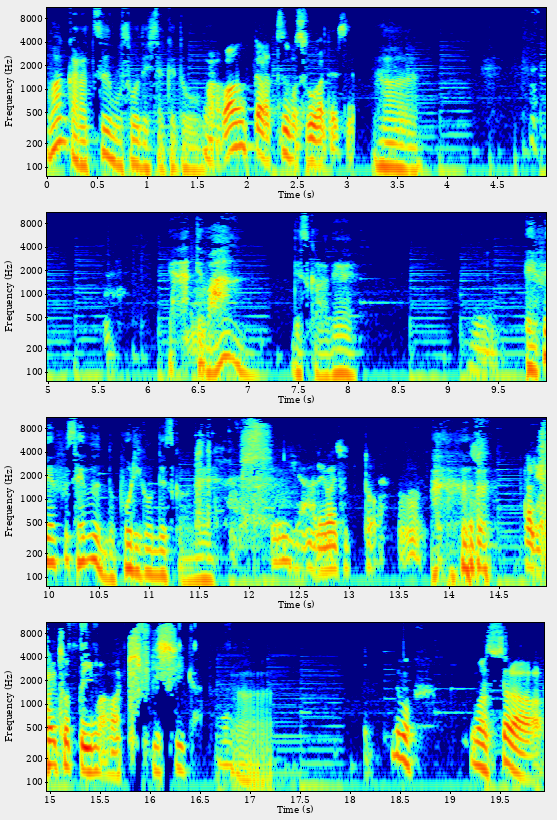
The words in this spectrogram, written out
1から2もそうでしたけど、あ。まあ、1から2もすごかったですね。はい。や、だって1ですからね。うん。FF7 のポリゴンですからね。いや、あれはちょっと、うんあれはちょっと今は厳しいかな。あでも、まあ、そしたら、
